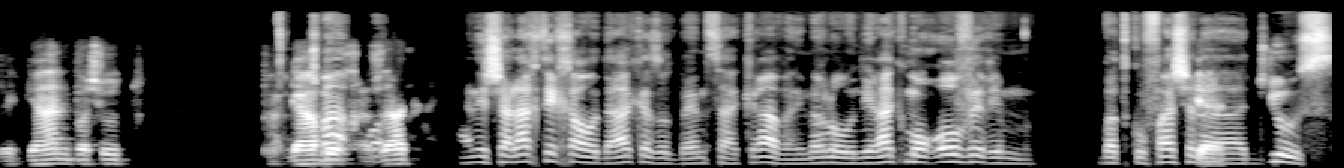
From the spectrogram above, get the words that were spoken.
וגן פשוט פגע בו חזק. אני שלחתי לך הודעה כזאת באמצע הקרב, אני אומר לו, הוא נראה כמו אוברים בתקופה של כן. הג'וס.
